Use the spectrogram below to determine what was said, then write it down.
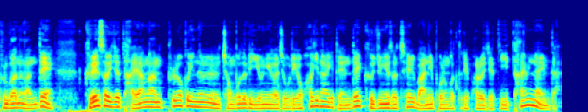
불가능한데 그래서 이제 다양한 플러그인을 정보들을 이용해 가지고 우리가 확인하게 되는데 그 중에서 제일 많이 보는 것들이 바로 이제 이 타임라인입니다.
